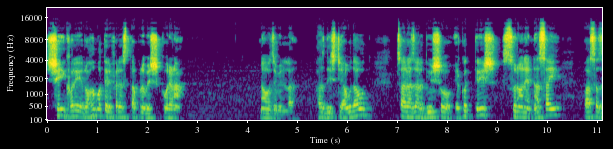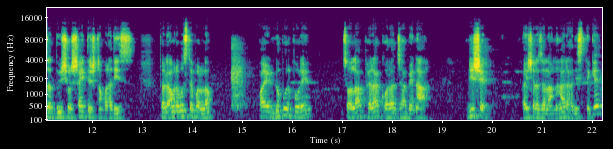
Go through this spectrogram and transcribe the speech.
সেই ঘরে রহমতের ফেরস্তা প্রবেশ করে না। নওয়াজবিল্লা হাজদিসটি আবুদাউদ চার হাজার দুইশো একত্রিশ সুনানে নাসাই, পাঁচ হাজার দুইশো সাঁত্রিশ নম্বর হাদিস। তাহলে আমরা বুঝতে পারলাম পায়ে নুপুর পরে চলাফেরা করা যাবে না। নিষেধ। আইসারাজ আনহার হাদিস থেকে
